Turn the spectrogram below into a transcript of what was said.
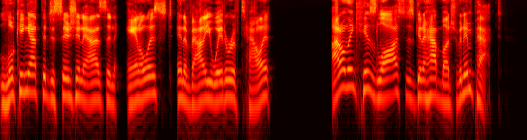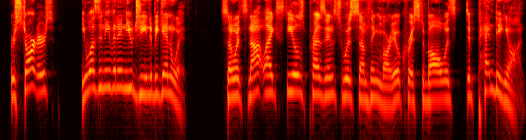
looking at the decision as an analyst and evaluator of talent, I don't think his loss is going to have much of an impact. For starters, he wasn't even in Eugene to begin with. So it's not like Steele's presence was something Mario Cristobal was depending on.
